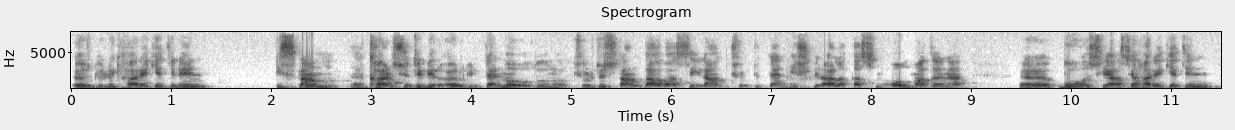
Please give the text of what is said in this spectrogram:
Özgürlük Hareketi'nin İslam e, karşıtı bir örgütlenme olduğunu, Kürdistan davasıyla Kürtlükten hiçbir alakasının olmadığını, e, bu siyasi hareketin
